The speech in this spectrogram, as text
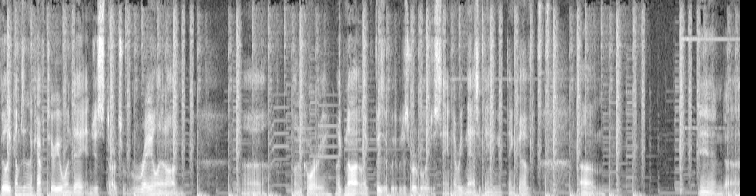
Billy comes into the cafeteria one day and just starts railing on uh, on Corey, like not like physically, but just verbally, just saying every nasty thing you can think of. Um, and uh,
